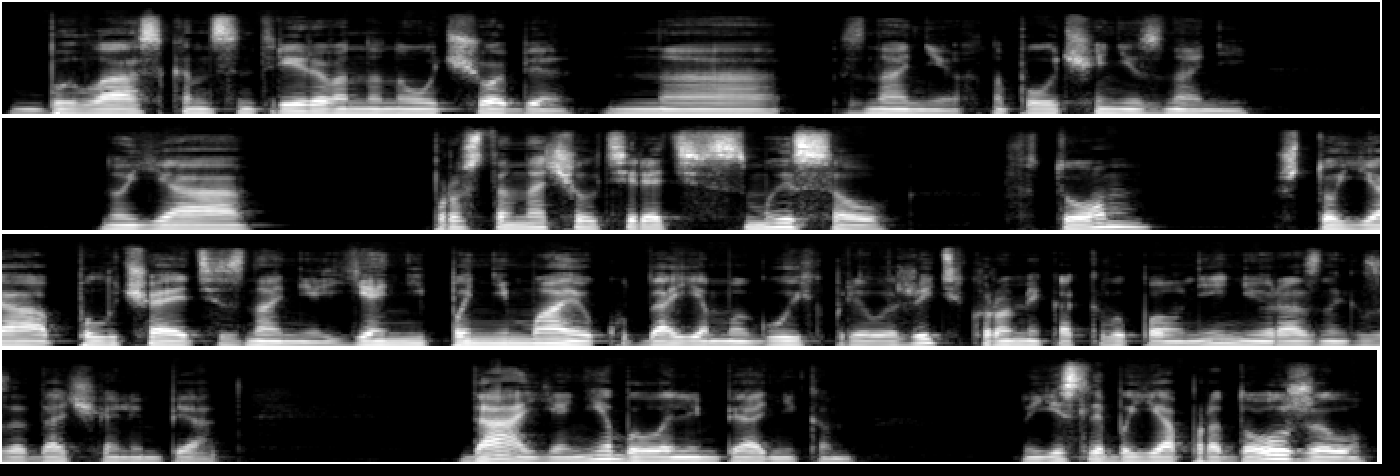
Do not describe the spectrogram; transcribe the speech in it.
была сконцентрирована на учебе, на знаниях, на получении знаний. Но я просто начал терять смысл в том, что я получаю эти знания. Я не понимаю, куда я могу их приложить, кроме как к выполнению разных задач и олимпиад. Да, я не был олимпиадником, но если бы я продолжил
